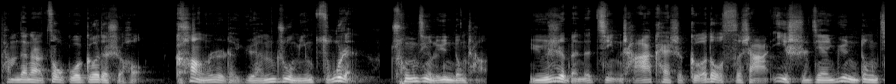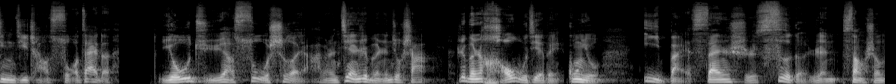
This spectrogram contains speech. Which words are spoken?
他们在那儿奏国歌的时候，抗日的原住民族人冲进了运动场，与日本的警察开始格斗厮杀。一时间，运动竞技场所在的邮局呀、宿舍呀，反正见日本人就杀。日本人毫无戒备，共有。一百三十四个人丧生，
